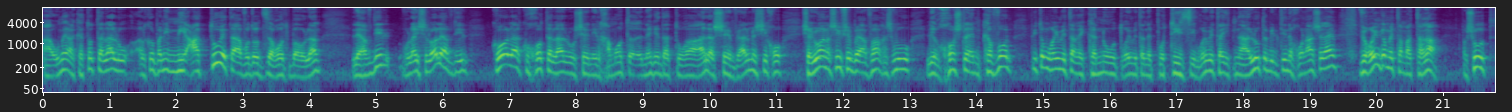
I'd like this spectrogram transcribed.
אומר, הכתות הללו, על כל פנים, מיעטו את העבודות זרות בעולם. להבדיל, ואולי שלא להבדיל, כל הכוחות הללו שנלחמות נגד התורה, על השם ועל משיחו, שהיו אנשים שבעבר חשבו לרכוש להם כבוד, פתאום רואים את הריקנות, רואים את הנפוטיזם, רואים את ההתנהלות הבלתי נכונה שלהם, ורואים גם את המטרה. פשוט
